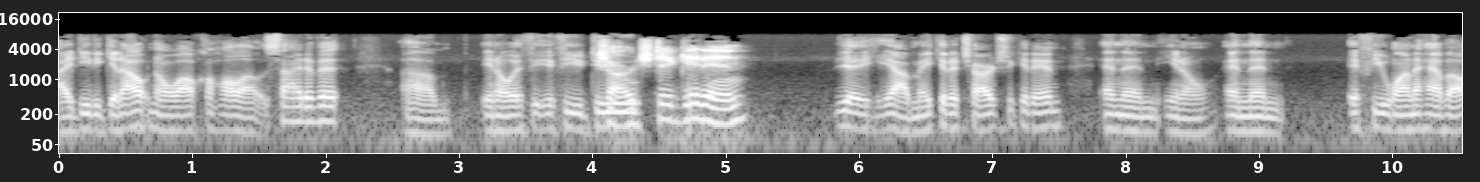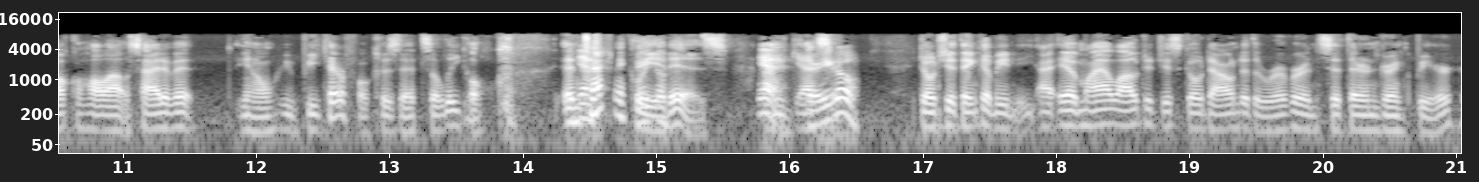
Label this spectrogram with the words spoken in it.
ID to get out. No alcohol outside of it. Um, you know, if if you do charge to get in. Yeah, yeah. Make it a charge to get in, and then you know, and then if you want to have alcohol outside of it, you know, be careful because that's illegal. and yeah, technically it is. Yeah, there you go. Don't you think? I mean, am I allowed to just go down to the river and sit there and drink beer?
